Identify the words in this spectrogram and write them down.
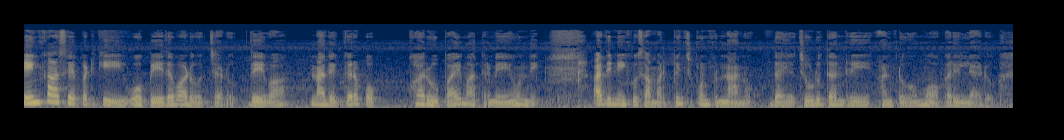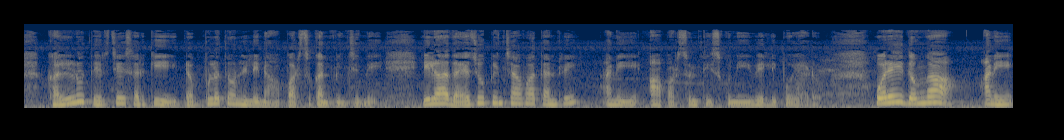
ఇంకాసేపటికి ఓ పేదవాడు వచ్చాడు. దేవా నా దగ్గర ఒక్క రూపాయి మాత్రమే ఉంది. అది నీకు సమర్పించుకుంటున్నాను. దయచూడు తండ్రి అంటూ మోకరిల్లాడు. కళ్ళు తెరిచేసరికి డబ్బులతో నిండిన పర్సు కనిపించింది. ఇలా దయ చూపించావా తండ్రి? అని ఆ పర్సును తీసుకుని వెళ్ళిపోయాడు. ఒరే దొంగ అని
